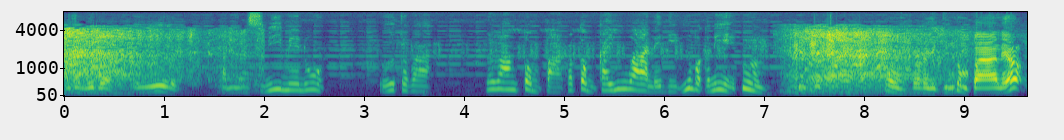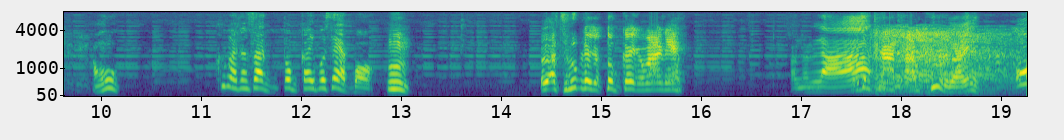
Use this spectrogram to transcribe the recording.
มันจะไม่บ่เอออันนี้สิมีเมนู เออแต่ว่าระหว่างต้มปลากับต้มไก่มึงว่าไหนดีขึ้นบักกะนี่อืมโอ้ยเราก็จะกินต้มปลาแล้ว เอ้าคือว่าจังซั่นต้มไก่บ่แซ่บบ่อืมเอออันสรุปแล้วจากต้มไก่กับมาเนี่ยอันนั้นล่ะ ต้องคาถามคืออะไร โอ้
